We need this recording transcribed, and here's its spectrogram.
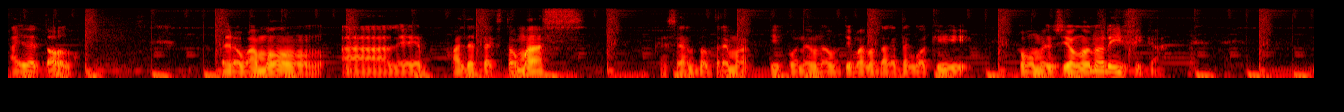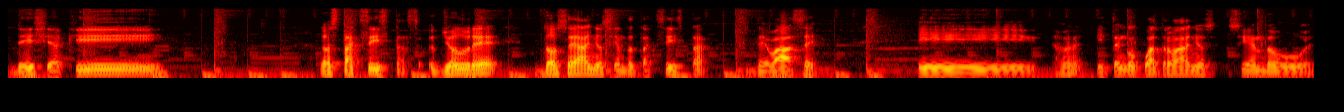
Hay de todo. Pero vamos a leer un par de textos más, que sean dos, tres más, y poner una última nota que tengo aquí como mención honorífica. Dice aquí, los taxistas. Yo duré 12 años siendo taxista de base y, y tengo 4 años siendo Uber.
